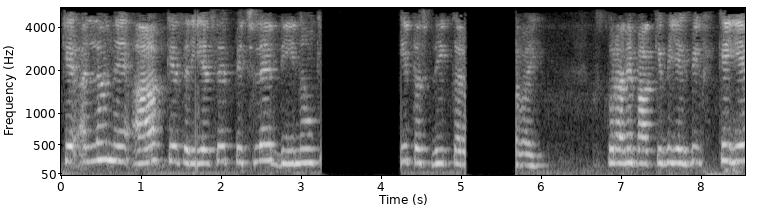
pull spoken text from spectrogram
کہ اللہ نے آپ کے ذریعے سے پچھلے دینوں کی تصدیق کروائی۔ قرآن پاک کی بھی یہ بھی کہ یہ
